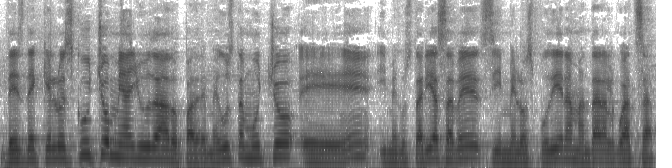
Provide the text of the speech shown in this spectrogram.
Desde que lo escucho me ha ayudado, padre. Me gusta mucho eh, y me gustaría saber si me los pudiera mandar al WhatsApp.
